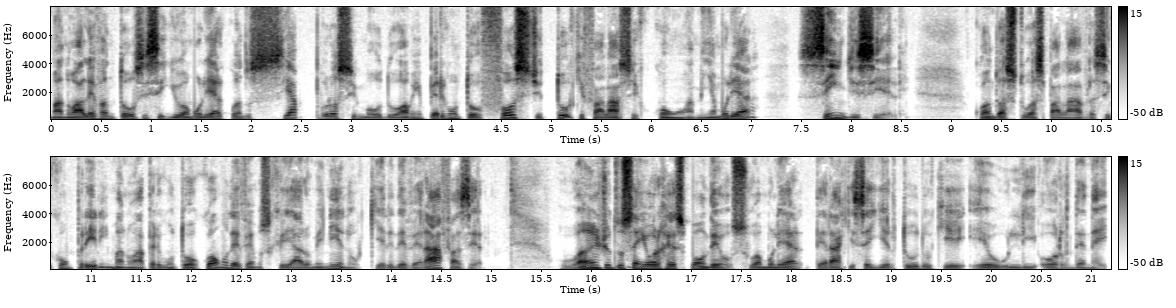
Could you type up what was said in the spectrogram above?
Manoá levantou-se e seguiu a mulher. Quando se aproximou do homem, perguntou: Foste tu que falaste com a minha mulher? Sim, disse ele. Quando as tuas palavras se cumprirem, Manoá perguntou: Como devemos criar o menino? O que ele deverá fazer? O anjo do Senhor respondeu: Sua mulher terá que seguir tudo o que eu lhe ordenei.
